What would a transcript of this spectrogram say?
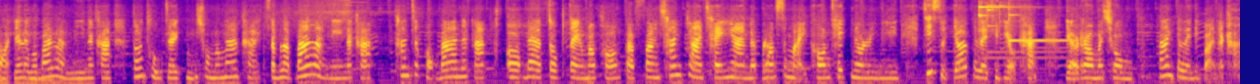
บอกได้เลยว่าบ้านหลังนี้นะคะ ต้องถูกใจคุณผู้ชมมากๆค่ะสำหรับบ้านหลังนี้นะคะ ท่านเจ้าของบ้านนะคะ ออกแบบตกแต่งมาพร้อมกับฟังก์ชันการใช้งานแบบล้ำสมัยพร้อมเทคโนโลยีที่สุดยอดไปเลยทีเดียวค่ะ เดี๋ยวเรามาชมบ้านกันเลยดีกว่านะคะ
